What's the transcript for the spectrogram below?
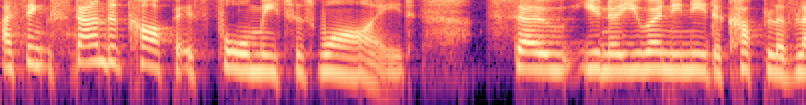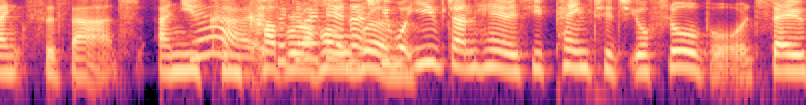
I think standard carpet is four metres wide. So, you know, you only need a couple of lengths of that and you can it's cover a, good a, idea. whole And actually, room. what you've done here is you've painted your floorboard. So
